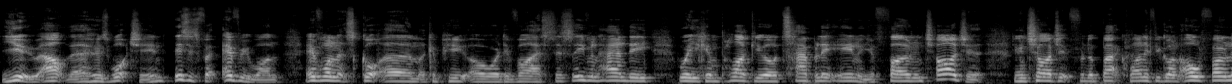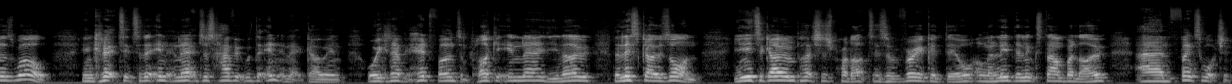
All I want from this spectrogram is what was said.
you out there who's watching. This is for everyone. Everyone that's got um, a computer or a device it's even handy where you can plug your tablet in or your phone and charge it. You can charge it from the back one if you've got an old phone as well. You can connect it to the internet just have it with the internet going. Or you can have your headphones and plug it in there you know? The list goes on. You need to go and purchase products. it's a very good deal. I'm going to leave the links down below. And thanks for watching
